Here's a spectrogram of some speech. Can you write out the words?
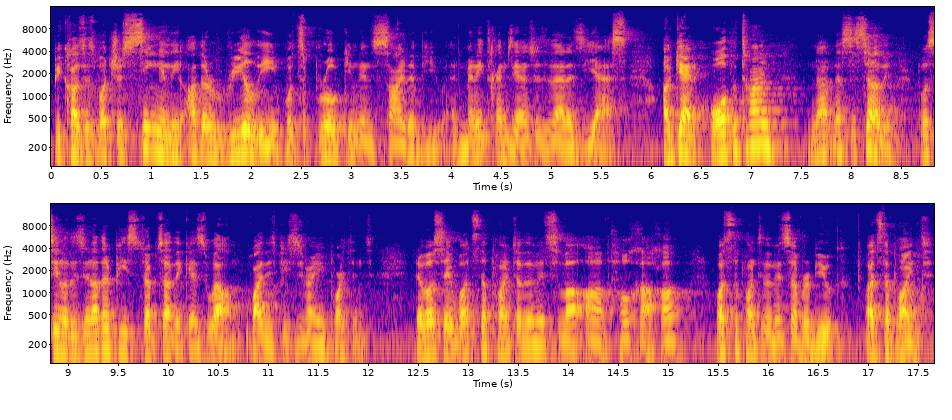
Because is what you're seeing in the other really what's broken inside of you? And many times the answer to that is yes. Again, all the time? Not necessarily. But see, you know, there's another piece to Reb Tzaddik as well, why this piece is very important. They will say, what's the point of the mitzvah of tochacha? What's the point of the mitzvah of rebuke? What's the point?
